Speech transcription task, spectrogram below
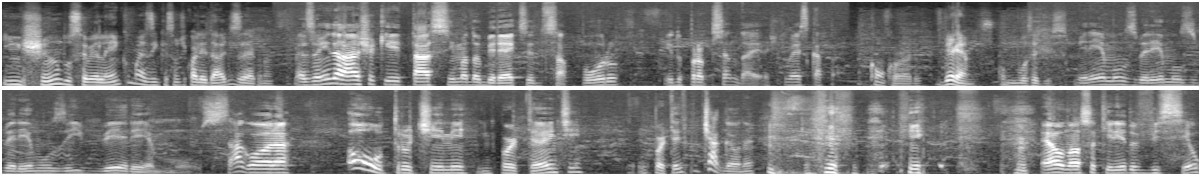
inchando o seu elenco, mas em questão de qualidade, zero, né? Mas eu ainda acho que tá acima do Birex e do Sapporo e do próprio Sendai. Acho que vai escapar. Concordo. Veremos, como você disse. Veremos, veremos, veremos e veremos. Agora, outro time importante. Importante pro Thiagão, né? é o nosso querido Viseu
